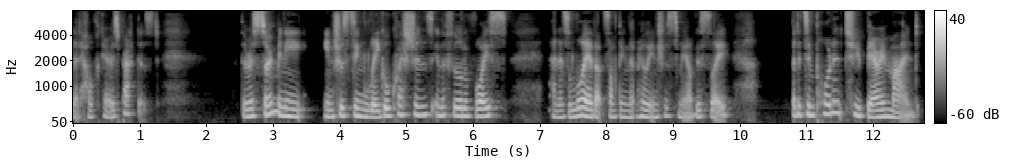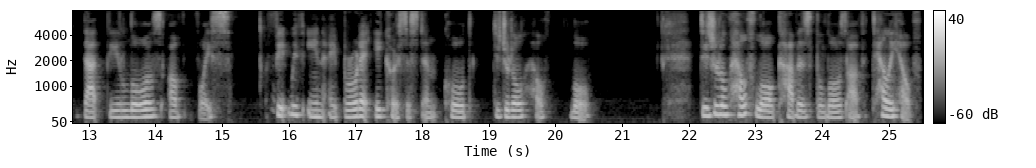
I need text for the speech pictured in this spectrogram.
that healthcare is practiced. There are so many interesting legal questions in the field of voice, and as a lawyer, that's something that really interests me, obviously. But it's important to bear in mind that the laws of voice fit within a broader ecosystem called digital health law. Digital health law covers the laws of telehealth,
